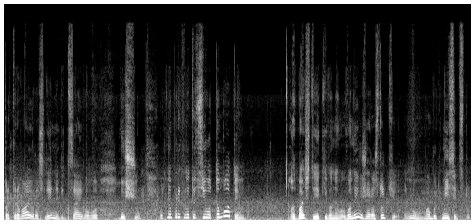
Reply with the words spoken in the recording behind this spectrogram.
прикриваю рослини від зайвого дощу. От, наприклад, оці от томати, от бачите, які вони, вони вже ростуть, ну, мабуть, місяць тут.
